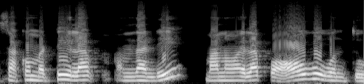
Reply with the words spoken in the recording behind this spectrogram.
సగం మట్టి ఇలా ఉందండి. మనం ఇలా పావు వంతు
